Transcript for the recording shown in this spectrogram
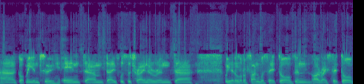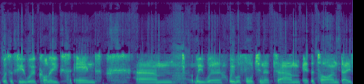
uh, got me into, and um, Dave was the trainer, and uh, we had a lot of fun with that dog. And I raced that dog with a few work colleagues, and um, we were we were fortunate um, at the time. Dave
